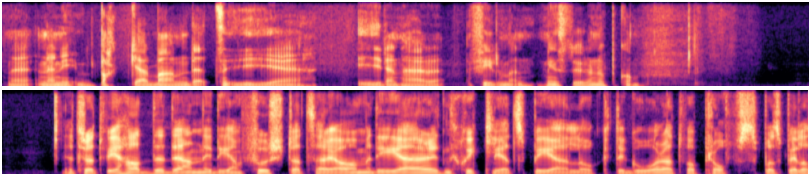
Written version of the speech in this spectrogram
när, när ni backar bandet i, eh, i den här filmen. Minns du hur den uppkom? Jag tror att vi hade den idén först att så här, ja, men det är ett skicklighetsspel och det går att vara proffs på att spela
